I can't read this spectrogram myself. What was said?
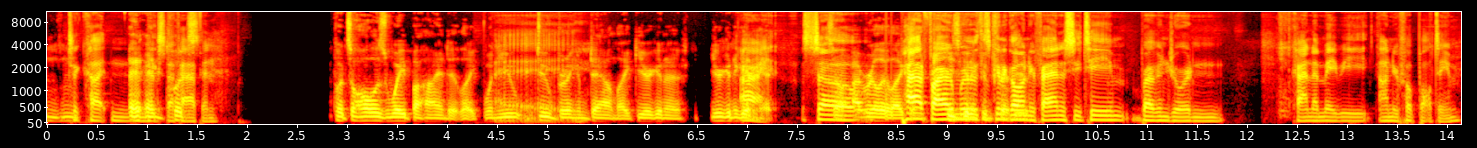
mhm, to cut and, And- make and stuff puts- happen. puts all his weight behind it like when you do bring him down like you're gonna you're gonna All get right. hit So, so i really like Pat Freiermuth is going to go on your fantasy team. Brevin Jordan, kind of maybe on your football team.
